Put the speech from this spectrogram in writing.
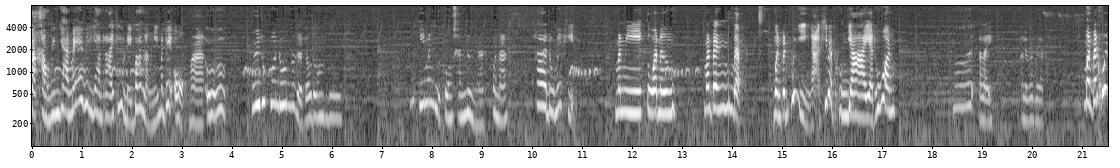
กักขังวิญญาณไม่ให้วิญญาณร้ายที่อยู่ในบ้านหลังนี้มันได้ออกมา เออ เฮ้ยทุกคนดูดูเดี๋ยวเราลองดูเมื่อกี้มันอยู่ตรงชั้นหนึ่งนะทุกคนนะ ถ้าดูไม่ผิด มันมีตัวหนึ่งมันเป็นแบบเหมือนเป็นผู้หญิงอะที่แบบคุณยายอะทุกคนเฮ้ยอะไร อะไรแบบเหมือนเป็นคุณ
